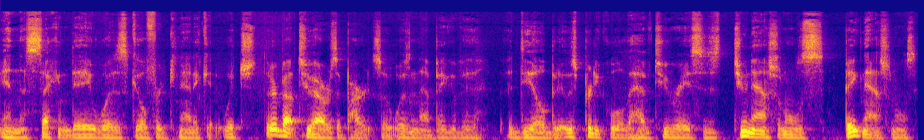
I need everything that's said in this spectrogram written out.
and the second day was guilford connecticut which they're about two hours apart so it wasn't that big of a, a deal but it was pretty cool to have two races two nationals big nationals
